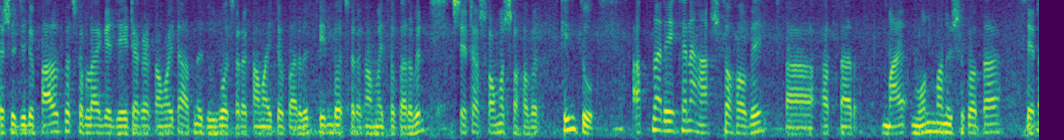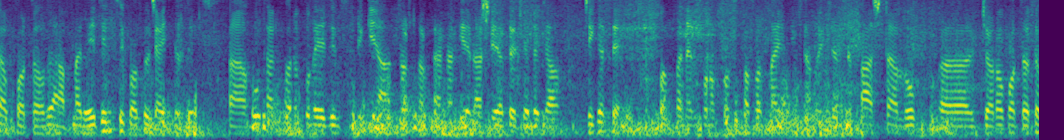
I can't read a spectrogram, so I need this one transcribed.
দেশে যদি পাঁচ বছর লাগে যেই টাকা কামাইতে, আপনি দুই বছরে কামাইতে পারবেন, তিন বছরে কামাইতে পারবেন, সেটা সমস্যা হবে। কিন্তু আপনার এখানে আসতে হবে আপনার মন মানসিকতা সেট আপ করতে হবে। আপনার এজেন্সি কত চাইতেছে হুটহাট করে কোনো এজেন্সি থেকে আট দশ লাখ টাকা দিয়ে রাশিয়াতে চলে যাও, ঠিক আছে? কোম্পানির কোনো প্রস্তাবক নাই ভিসা হইতেছে পাঁচটা লোক জড়ো করতেছে,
